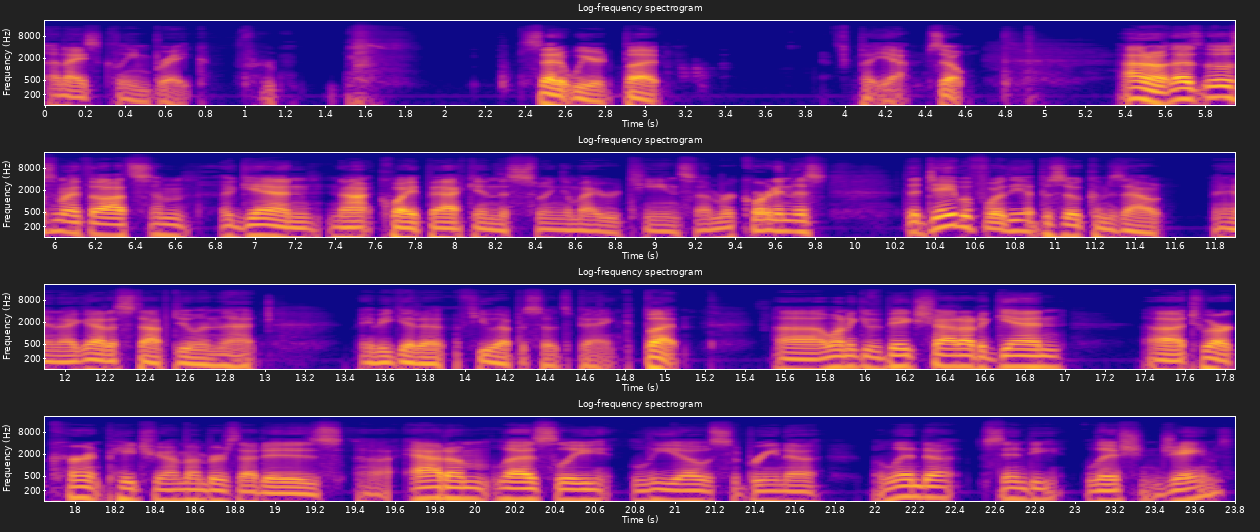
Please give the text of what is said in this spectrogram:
a nice clean break for said it weird, but but yeah. So I don't know. That's, those are my thoughts. I'm again not quite back in the swing of my routine, so I'm recording this the day before the episode comes out, and I got to stop doing that. Maybe get a, a few episodes banked. But uh, I want to give a big shout out again uh, to our current Patreon members. That is uh, Adam, Leslie, Leo, Sabrina, Melinda, Cindy, Lish, and James.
